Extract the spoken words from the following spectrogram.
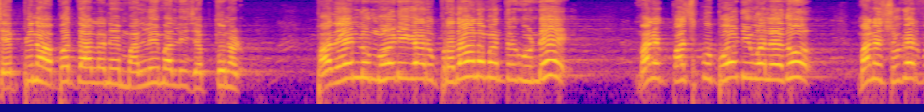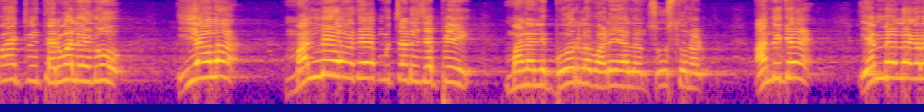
చెప్పిన అబద్ధాలనే మళ్ళీ మళ్ళీ చెప్తున్నాడు. పదేళ్ళు మోడీ గారు ప్రధానమంత్రిగా ఉండి మనకు పసుపు బోర్డు ఇవ్వలేదు మన షుగర్ ఫ్యాక్టరీ తెరవలేదు. ఇవాళ మళ్ళీ అదే ముచ్చట చెప్పి మనల్ని బోర్ల పడేయాలని చూస్తున్నాడు. అందుకే ఎమ్మెల్యేగా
